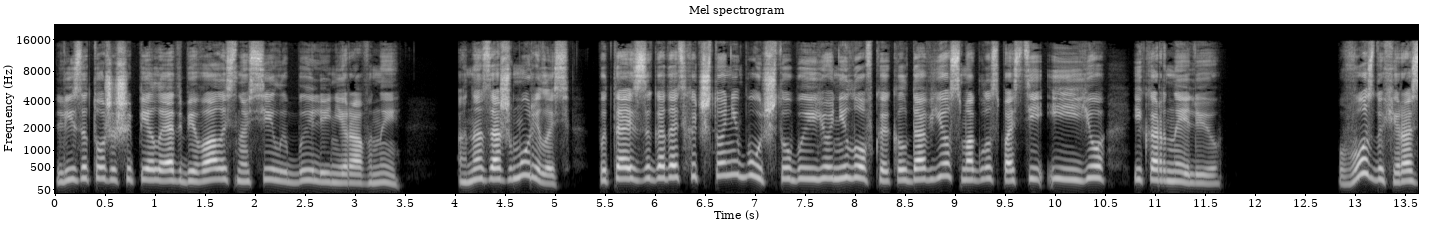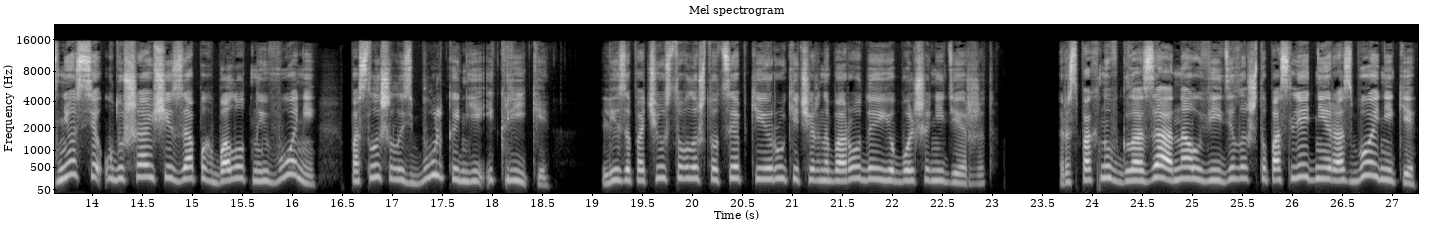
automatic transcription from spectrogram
Лиза тоже шипела и отбивалась, но силы были неравны. Она зажмурилась, пытаясь загадать хоть что-нибудь, чтобы ее неловкое колдовье смогло спасти и ее, и Корнелию. В воздухе разнесся удушающий запах болотной вони, послышалось бульканье и крики. Лиза почувствовала, что цепкие руки Черноборода ее больше не держат. Распахнув глаза, она увидела, что последние разбойники,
